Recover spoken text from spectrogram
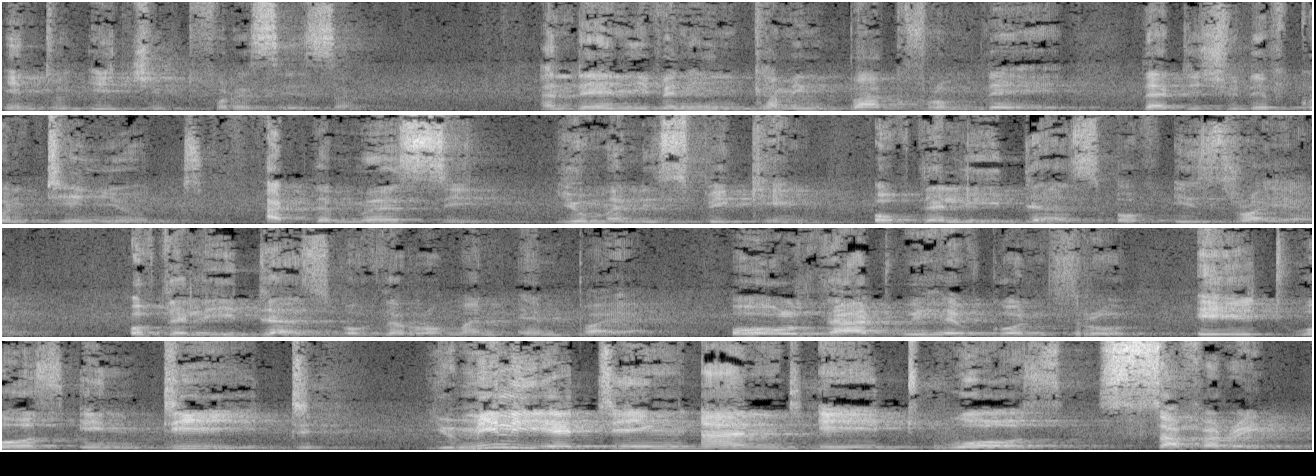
into Egypt for a season and then, even in coming back from there, that he should have continued at the mercy, humanly speaking, of the leaders of Israel, of the leaders of the Roman Empire. All that we have gone through, it was indeed humiliating and it was suffering.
